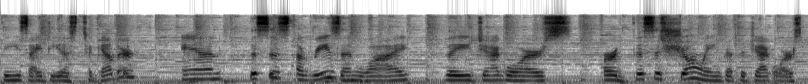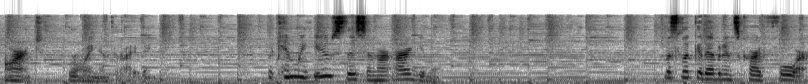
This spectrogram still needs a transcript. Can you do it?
these ideas together and this is a reason why the jaguars, or this is showing that the jaguars aren't growing and thriving. But can we use this in our argument? Let's look at evidence card four.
